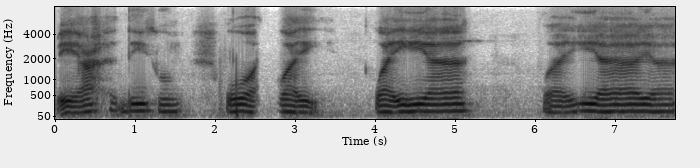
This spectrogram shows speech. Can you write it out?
بعهدكم و وإي وإيا وإياي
